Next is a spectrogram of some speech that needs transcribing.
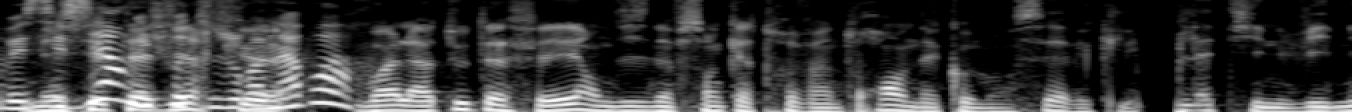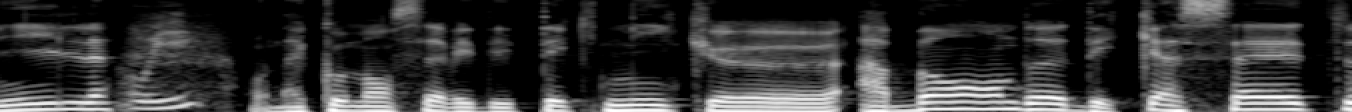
mais, c'est bien, il faut toujours en avoir. Voilà, tout à fait. En 1983, on a commencé avec les platines vinyles. Oui. On a commencé avec des techniques euh, à bande, des cassettes,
